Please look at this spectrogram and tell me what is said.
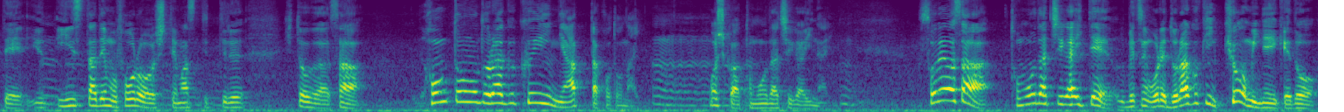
って言ううん。インスタでもフォローしてますって言ってる人がさ本当のドラッグクイーンに会ったことない。もしくは友達がいない。うん。それはさ友達がいて別に俺ドラッグクイーン興味ねえけど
